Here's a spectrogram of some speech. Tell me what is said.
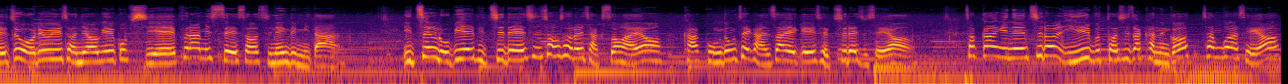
매주 월요일 저녁 7시에 프라미스에서 진행됩니다. 2층 로비에 비치된 신청서를 작성하여 각 공동체 간사에게 제출해 주세요. 첫 강의는 7월 2일부터 시작하는 것 참고하세요.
